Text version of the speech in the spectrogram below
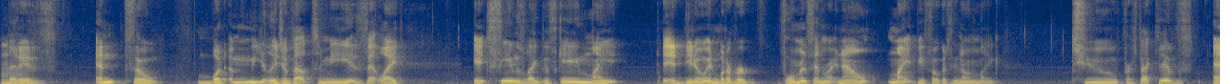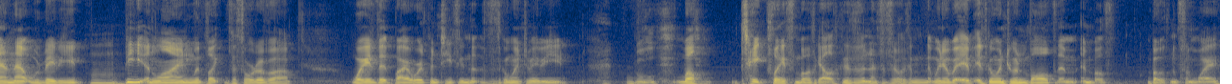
Mm-hmm. That is, and so what immediately jumps out to me is that like it seems like this game might, it, you know, in whatever form it's in right now, might be focusing on like two perspectives, and that would maybe mm. be in line with like the sort of uh, way that Bioware's been teasing that this is going to maybe, well, take place in both galaxies isn't necessarily something that we know, but it, it's going to involve them in both both in some way.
